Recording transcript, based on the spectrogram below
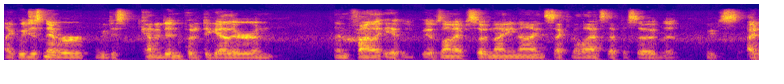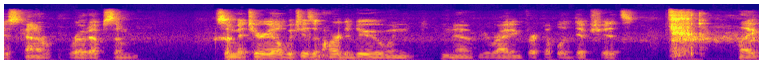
like we just never, we just kind of didn't put it together, and and finally it, it was on episode 99, second to last episode that we just, I just kind of wrote up some some material, which isn't hard to do when you know you're writing for a couple of dipshits, like.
